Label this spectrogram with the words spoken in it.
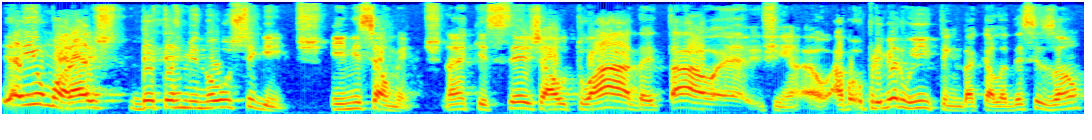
E aí o Moraes determinou o seguinte, inicialmente, né, que seja autuada e tal, é, enfim, a, a, o primeiro item daquela decisão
